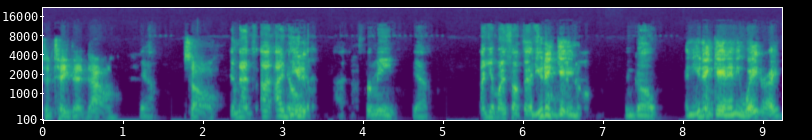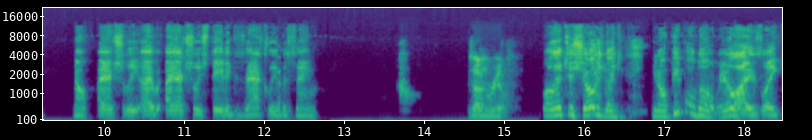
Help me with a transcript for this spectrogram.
to take that down. Yeah. So and that's I, I know that for me, yeah. I give myself that you didn't gain in and go. And you didn't gain any weight, right? No, I actually I I actually stayed exactly the same. It's unreal. Well, that just shows like you know people don't realize like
